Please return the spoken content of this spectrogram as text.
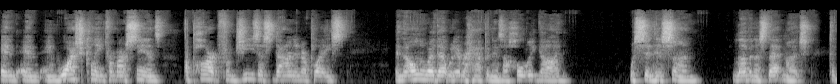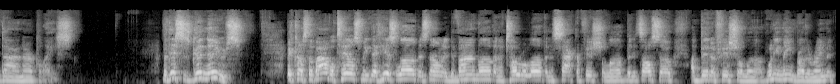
and, and, and washed clean from our sins apart from Jesus dying in our place. And the only way that would ever happen is a holy God would send his son loving us that much to die in our place. But this is good news because the Bible tells me that His love is not only divine love and a total love and a sacrificial love, but it's also a beneficial love. What do you mean, Brother Raymond?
